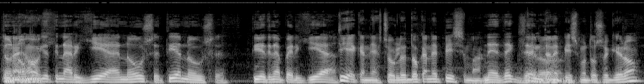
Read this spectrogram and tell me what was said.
Το Ναι, νόμο όχι. για την αργία εννοούσε. Τι εννοούσε; Τι για την απεργία; Τι έκανε η Αχτσόγλου, δεν το έκανε επίσημα. Ναι, δεν ξέρω. Δεν ήταν επίσημο τόσο καιρό.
